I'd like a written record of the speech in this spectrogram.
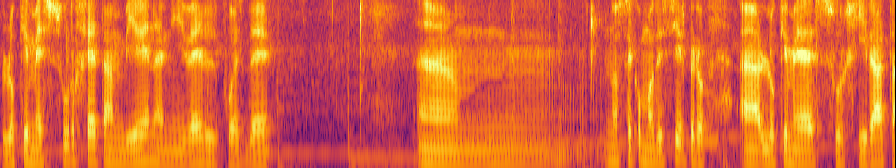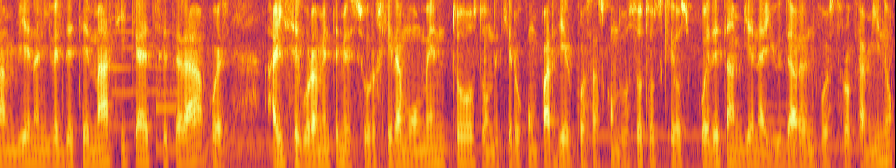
lo que me surge también a nivel pues de em, no sé cómo decir pero ah, lo que me surgirá también a nivel de temática etcétera pues ahí seguramente me surgirán momentos donde quiero compartir cosas con vosotros que os puede también ayudar en vuestro camino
